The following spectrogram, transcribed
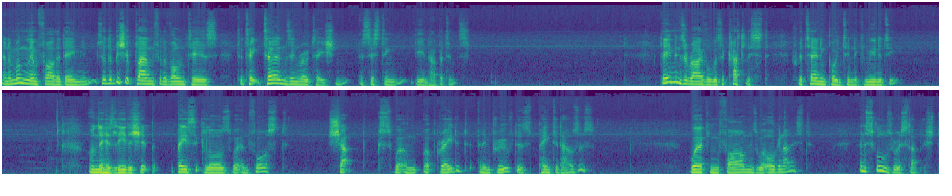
and among them Father Damien, so the bishop planned for the volunteers to take turns in rotation assisting the inhabitants. Damien's arrival was a catalyst for a turning point in the community. Under his leadership, basic laws were enforced, shacks were un- upgraded and improved as painted houses, working farms were organised, and schools were established.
